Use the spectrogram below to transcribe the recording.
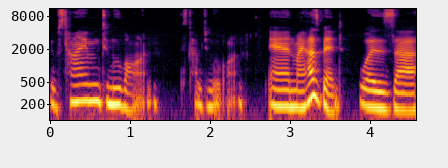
it was time to move on. It's time to move on. And my husband was uh,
